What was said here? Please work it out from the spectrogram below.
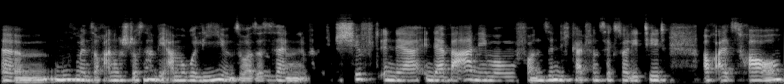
ähm, Movements auch angestoßen haben, wie Amorelie und so. Also es ist ein Shift in der, in der Wahrnehmung von Sinnlichkeit, von Sexualität, auch als Frau.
